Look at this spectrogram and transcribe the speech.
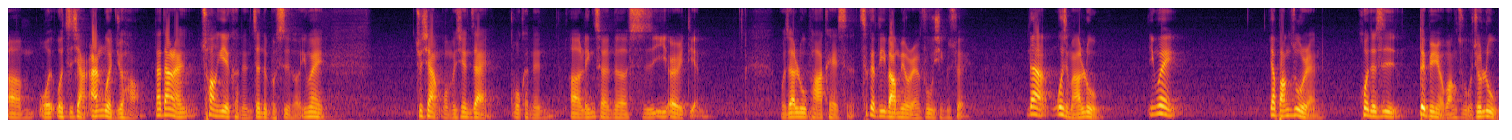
嗯，我我只想安稳就好，那当然创业可能真的不适合，因为就像我们现在。我可能呃凌晨的十一二点，我在录 podcast，这个地方没有人付薪水，那为什么要录？因为要帮助人，或者是对别人有帮助，我就录。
